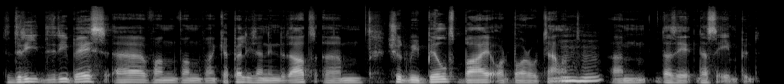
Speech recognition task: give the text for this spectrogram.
de drie, de drie B's uh, van, van, van Capelli zijn inderdaad: um, should we build, buy or borrow talent? Mm -hmm. um, dat, is, e-, dat is één punt.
